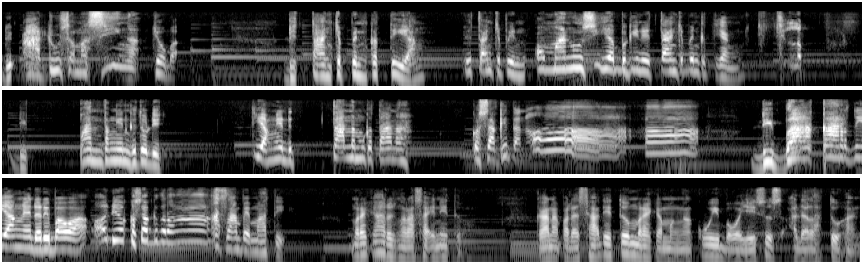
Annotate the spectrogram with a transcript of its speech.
Diadu sama singa coba. Ditancepin ke tiang, ditancepin. Oh manusia begini, ditancepin ke tiang. Celep. Dipantengin gitu, di tiangnya ditanam ke tanah. Kesakitan. Oh, ah dibakar tiangnya dari bawah. Oh dia kesakitan ah, sampai mati. Mereka harus ngerasain itu. Karena pada saat itu mereka mengakui bahwa Yesus adalah Tuhan.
